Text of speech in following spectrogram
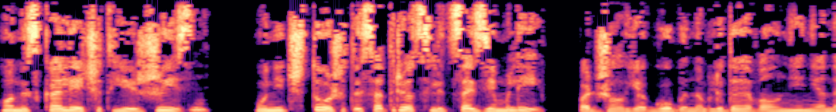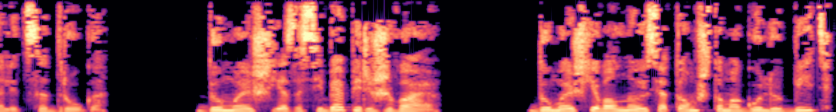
«Он искалечит ей жизнь, уничтожит и сотрет с лица земли!» — поджал я губы, наблюдая волнение на лице друга. «Думаешь, я за себя переживаю? Думаешь, я волнуюсь о том, что могу любить?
